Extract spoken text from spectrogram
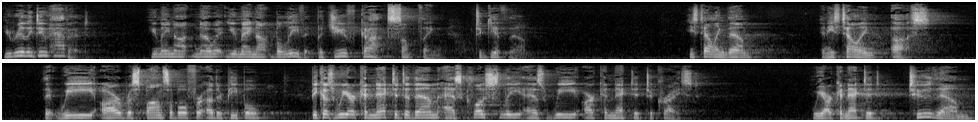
You really do have it. You may not know it, you may not believe it, but you've got something to give them. He's telling them, and He's telling us, that we are responsible for other people because we are connected to them as closely as we are connected to Christ. We are connected to them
